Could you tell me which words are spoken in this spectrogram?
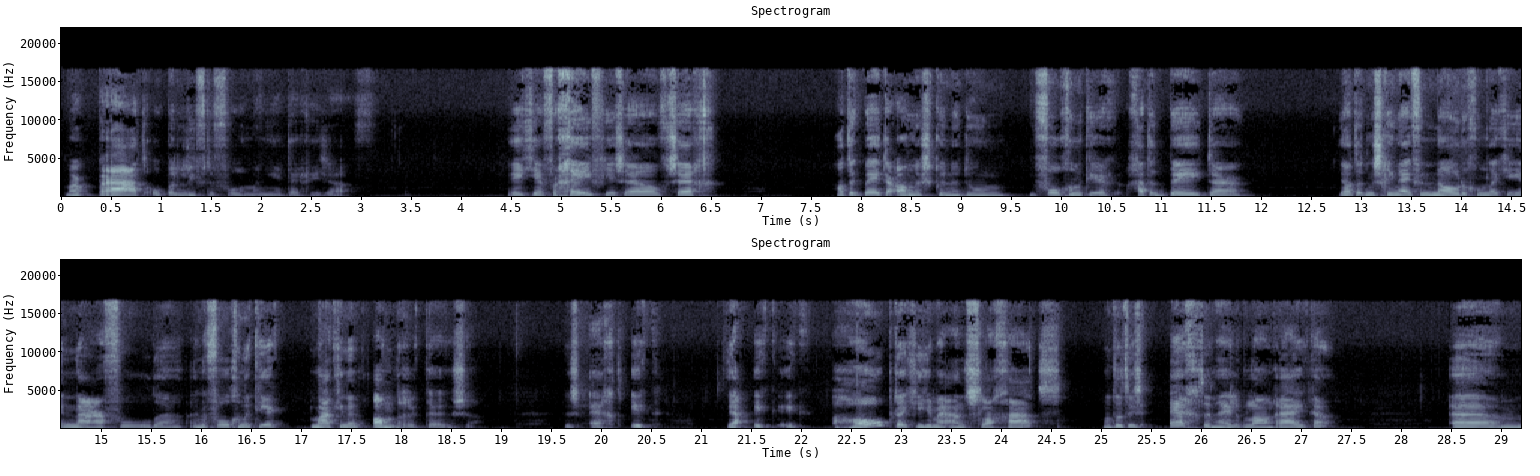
maar praat op een liefdevolle manier tegen jezelf. Weet je, vergeef jezelf, zeg: had ik beter anders kunnen doen. De volgende keer gaat het beter. Je had het misschien even nodig omdat je je naar voelde. En de volgende keer maak je een andere keuze. Dus echt, ik, ja, ik, ik hoop dat je hiermee aan de slag gaat. Want dat is echt een hele belangrijke. Ehm,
